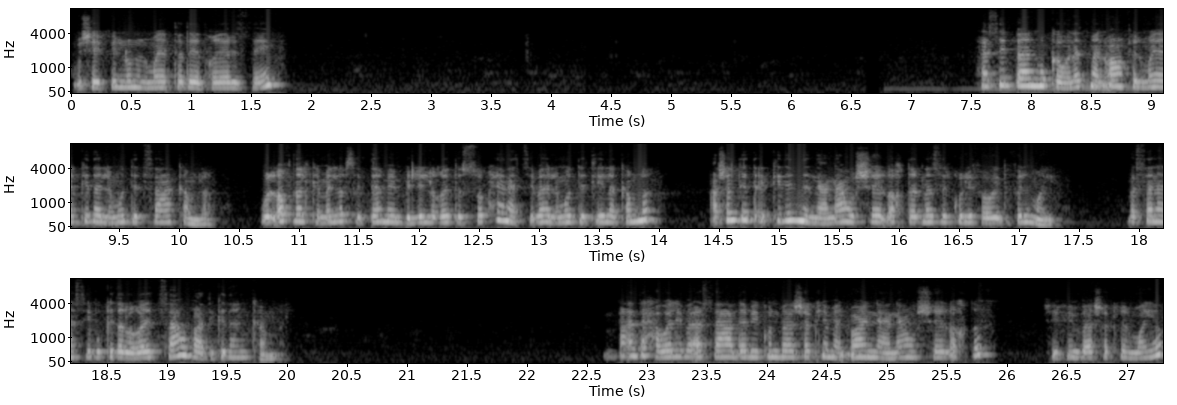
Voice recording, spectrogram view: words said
وشايفين لون المية ابتدى يتغير إزاي؟ هسيب بقى المكونات منقوعة في المية كده لمدة ساعة كاملة والأفضل كمان لو سبتها من بالليل لغاية الصبح يعني هتسيبها لمدة ليلة كاملة عشان تتأكدي إن النعناع والشاي الأخضر نزل كل فوائده في المية. بس أنا هسيبه كده لغاية ساعة وبعد كده هنكمل. بعد حوالي بقى ساعة ده بيكون بقى شكل منقوع النعناع والشاي الأخضر. شايفين بقى شكل المية؟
